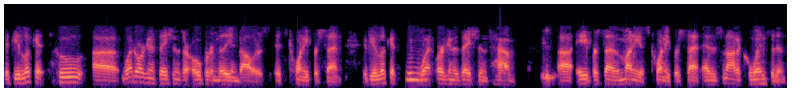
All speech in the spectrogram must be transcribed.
if you look at who, uh, what organizations are over a million dollars, it's 20%. If you look at mm-hmm. what organizations have, uh, 80% of the money, it's 20%. And it's not a coincidence.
